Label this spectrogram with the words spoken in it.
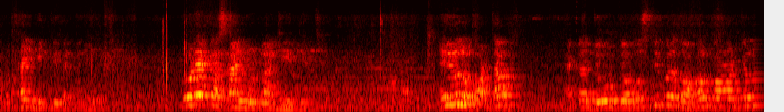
অস্থায়ী ভিত্তিতে একটা করেছে করে একটা সাইনবোর্ড লাগিয়ে দিয়েছে। এই হলো, অর্থাৎ একটা জোর জবরদস্তি করে দখল করার জন্য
